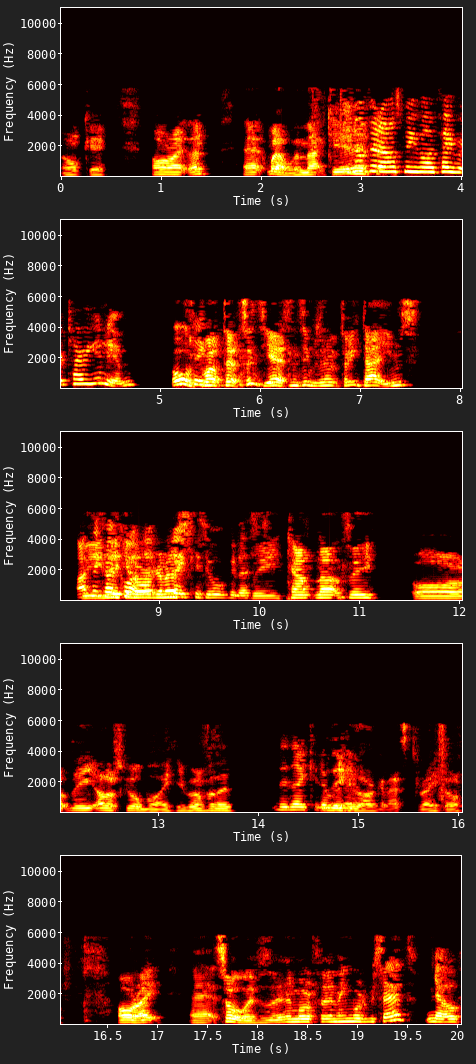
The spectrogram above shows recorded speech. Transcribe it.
Okay. All right then. Uh, well, in that case. You're not going to ask me my favourite Terry Gilliam? oh, think- well, since yeah, since he was in it three times, I The think I quite like organist, Naked Organist. The, the camp Nazi or the other schoolboy. You're going for the, Naked the naked organist, right? So, all right. Uh, so, if there's any more, anything more to be said, No.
